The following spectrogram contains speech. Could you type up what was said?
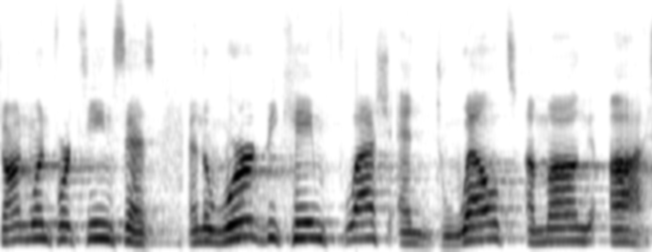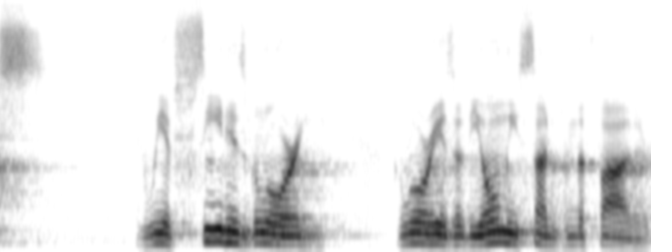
John 1:14 says, "And the word became flesh and dwelt among us, and we have seen his glory. Glory is of the only Son from the Father,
